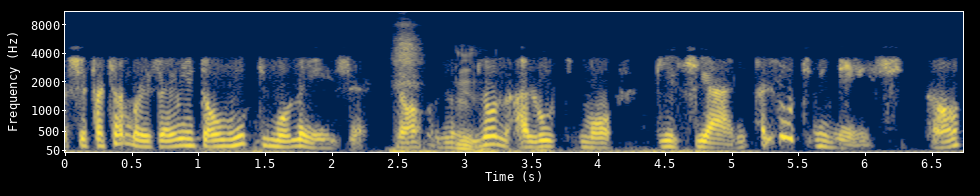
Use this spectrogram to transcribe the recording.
se facciamo riferimento a un ultimo mese, no? mm. non all'ultimo dieci anni, agli ultimi mesi, no?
